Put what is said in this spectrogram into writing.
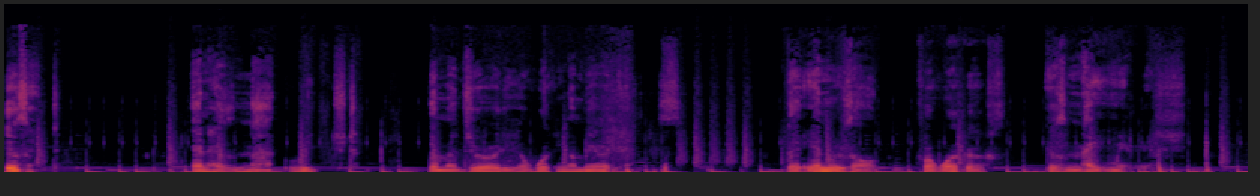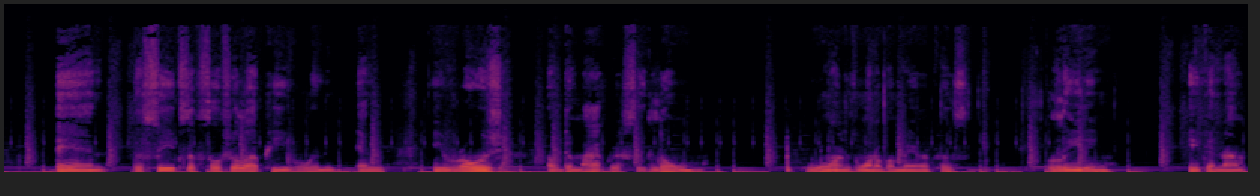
isn't and has not reached the majority of working Americans. The end result for workers is nightmarish. And the seeds of social upheaval and, and erosion of democracy loom, warns one of America's leading economic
